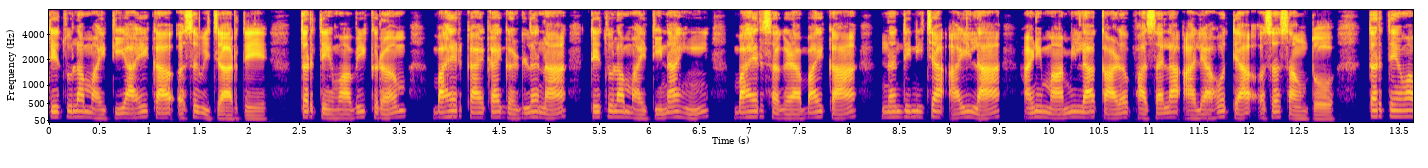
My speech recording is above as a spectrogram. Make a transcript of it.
ते तुला माहिती आहे का असं विचारते. तर तेव्हा विक्रम बाहेर काय काय घडलं ना ते तुला माहिती नाही. बाहेर सगळ्या बायका नंदिनीच्या आईला आणि मामीला काळं फासायला आल्या होत्या असं सांगतो. तर तेव्हा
